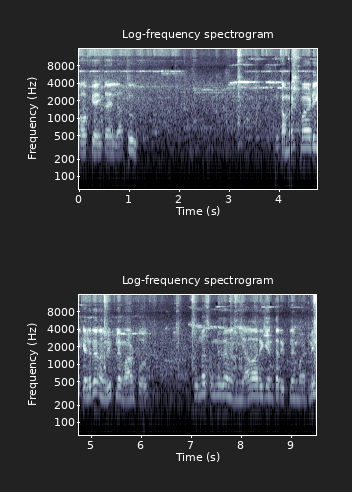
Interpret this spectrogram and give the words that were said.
ಕಾಫಿ ಆಯ್ತಾ ಇಲ್ಲ ನೀವು ಕಮೆಂಟ್ ಮಾಡಿ, ಕೇಳಿದ್ರೆ ನಾನು ರಿಪ್ಲೈ ಮಾಡ್ಬೋದು. ಇಲ್ಲ ಸುಮ್ಮನೆ ನಾನು ಯಾರಿಗೆ ಅಂತ ರಿಪ್ಲೈ ಮಾಡಲಿ?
